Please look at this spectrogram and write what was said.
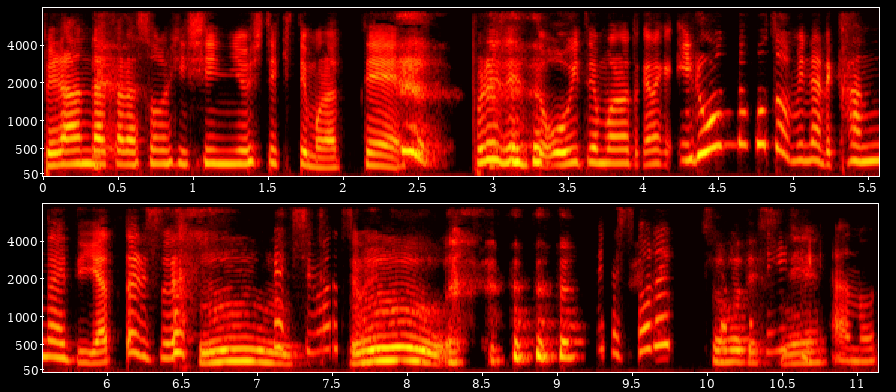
ベランダからその日侵入してきてもらって、プレゼントを置いてもらうとか、なんかいろんなことをみんなで考えてやったりする、うん。しますよね。うん。でそれそうですね。あの、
